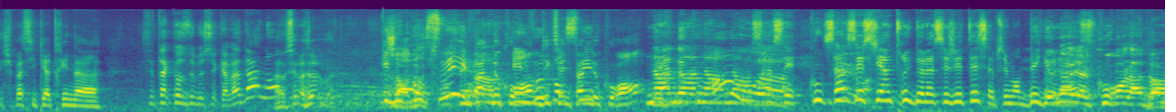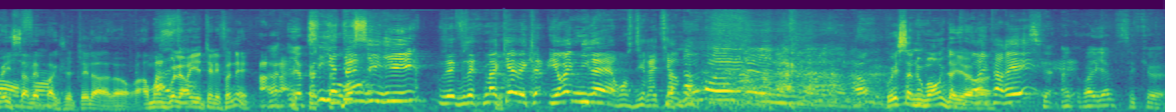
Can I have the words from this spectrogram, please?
Je sais pas si Catherine a. C'est à cause de M. Cavada, non? Ah, Il Sans vous poursuit Une panne de Il courant. On dit que c'est une panne de courant. Non, non, de non, ça c'est coupure ça c'est si un truc de la CGT, c'est absolument Non, il y a le dégueulasse. courant là-bas. Non, mais ils ne savaient pas que j'étais là, alors. À moins que vous Attends. l'auriez téléphoné. Ah, Il y a pas de Si, il y a courant. des- Bendigui, vous êtes, maqué avec la... Il y aurait Miller, on se dirait, tiens, bon. Oui, ça nous manque d'ailleurs. Ce qui est incroyable, c'est que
